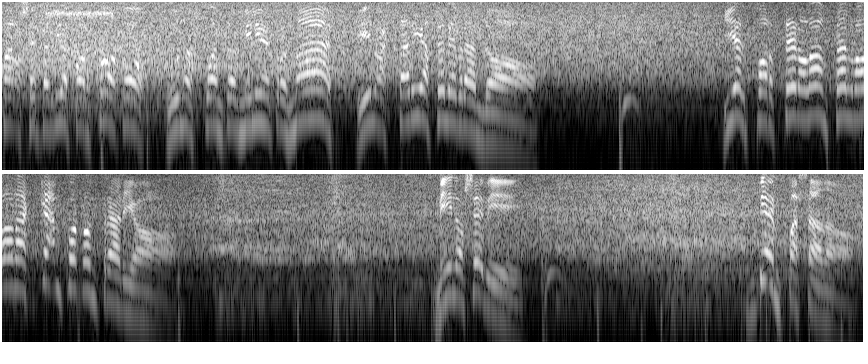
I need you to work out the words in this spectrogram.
Palo se perdió por poco. Unos cuantos milímetros más. Y lo estaría celebrando. Y el portero lanza el balón a campo contrario. Milosevic. Bien pasado.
